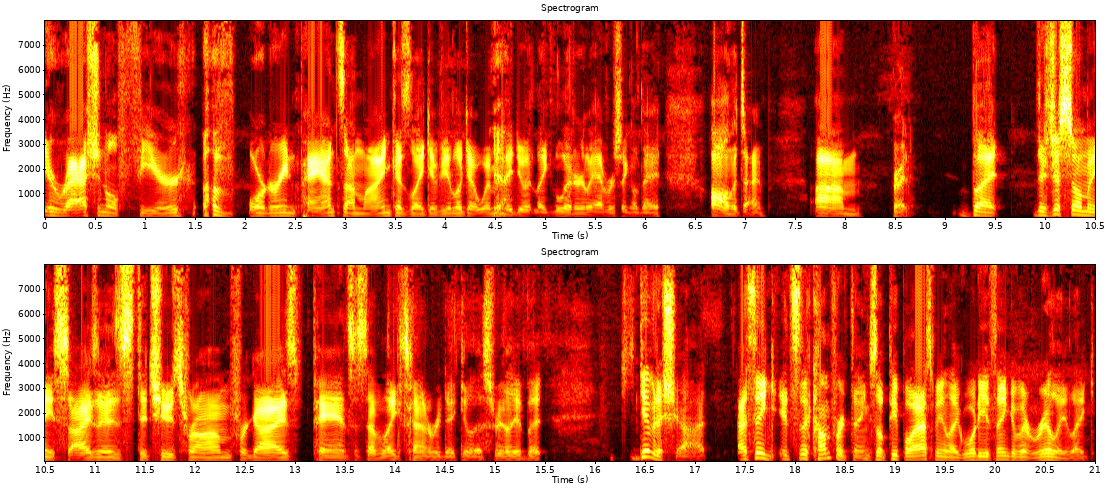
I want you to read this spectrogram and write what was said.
irrational fear of ordering pants online because like if you look at women Yeah. they do it like literally every single day all the time um Right. but there's just so many sizes to choose from for guys pants and stuff like it's kind of ridiculous really but give it a shot. I think it's the comfort thing. So people ask me like what do you think of it really? Like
